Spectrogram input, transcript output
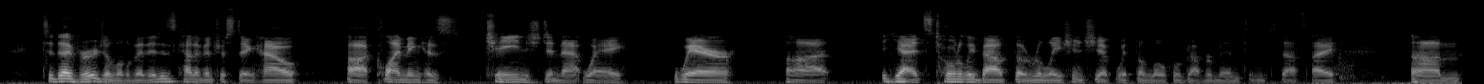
to diverge a little bit. It is kind of interesting how uh, climbing has changed in that way, where, uh, yeah, it's totally about the relationship with the local government and stuff. I, um,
